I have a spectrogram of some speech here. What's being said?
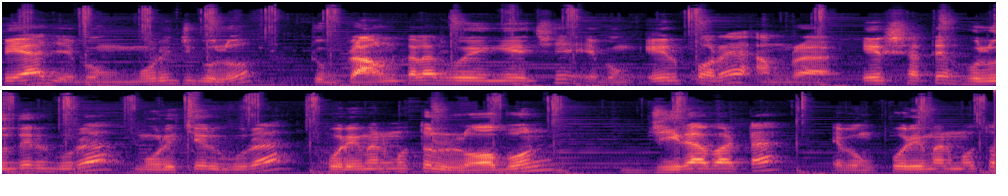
পেঁয়াজ এবং মরিচগুলো একটু ব্রাউন কালার হয়ে গিয়েছে এবং এরপরে আমরা এর সাথে হলুদের গুঁড়া, মরিচের গুঁড়া, পরিমাণ মতো লবণ, জিরা বাটা এবং পরিমাণ মতো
